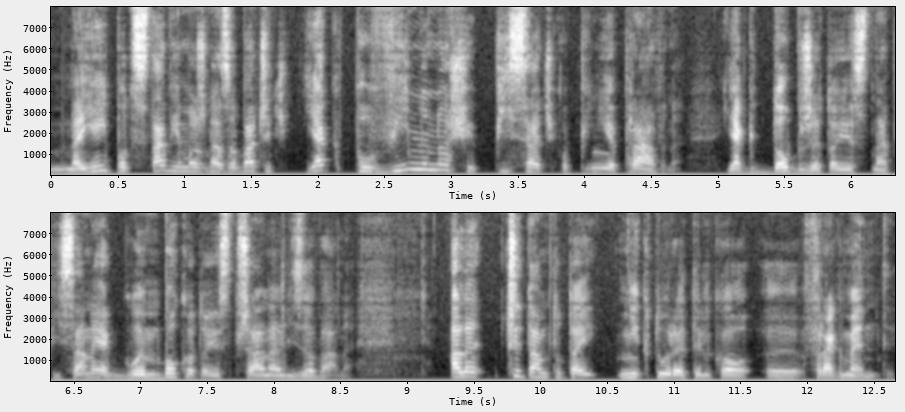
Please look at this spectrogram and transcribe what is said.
na jej podstawie można zobaczyć, jak powinno się pisać opinie prawne, jak dobrze to jest napisane, jak głęboko to jest przeanalizowane. Ale czytam tutaj niektóre tylko e, fragmenty.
